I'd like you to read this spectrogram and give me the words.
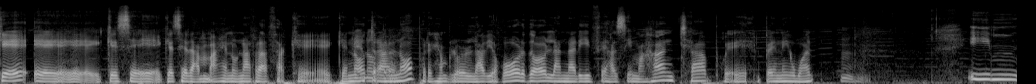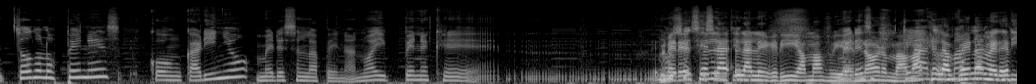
que, eh, que, se, que se dan más en unas razas que, que en, En otras, otras. ¿no? Por ejemplo, los labios gordos, las narices así más anchas, pues el pene igual. Y mm, todos los penes con cariño merecen la pena. No hay penes que... si se la, la alegría más bien, Merecen- Norma. más claro, que la más pena la merecen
